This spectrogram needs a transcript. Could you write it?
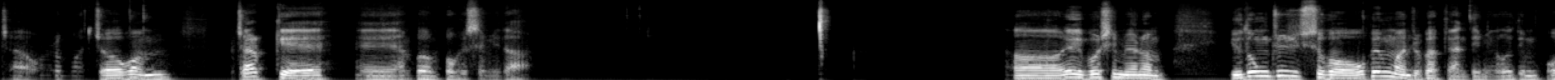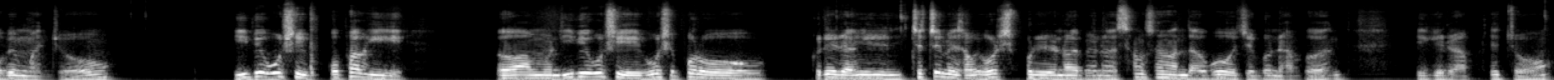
자, 오늘 뭐 조금 짧게 예, 한번 보겠습니다. 어, 여기 보시면은 유동 주식수가 500만 주밖에 안 됩니다. 어디 500만 주. 250 곱하기 어, 아마 250, 50% 거래량 저점에서 50% 일어나면은 상승한다고 저번에 한번 얘기를 한번 했죠.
